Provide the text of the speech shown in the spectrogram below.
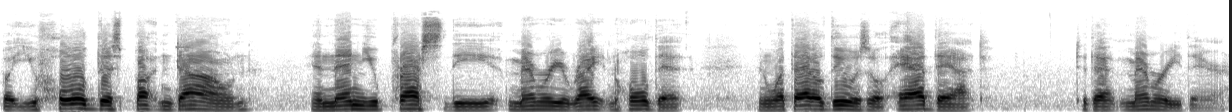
but you hold this button down and then you press the memory write and hold it, and what that'll do is it'll add that to that memory there.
